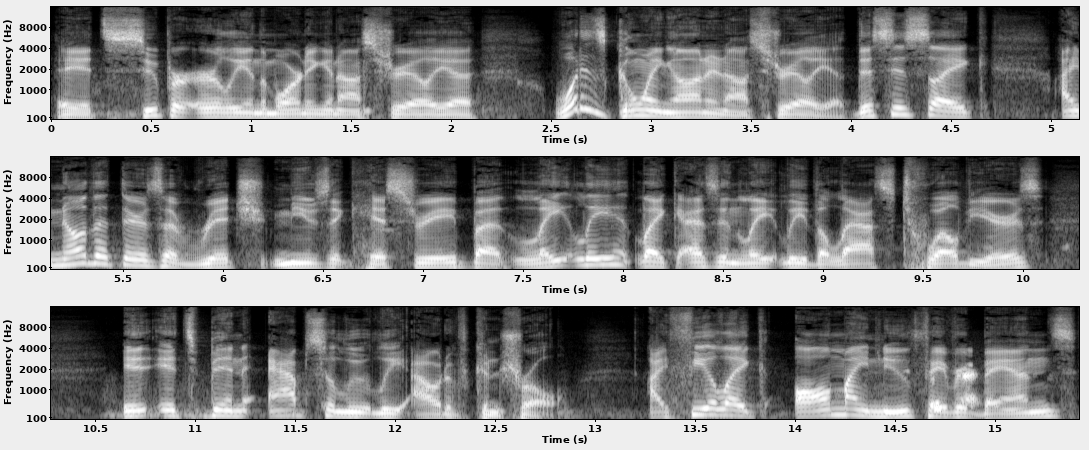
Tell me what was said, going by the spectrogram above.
it's super early in the morning in Australia. What is going on in Australia? This is like, I know that there's a rich music history, but lately, like as in lately, the last 12 years, it's been absolutely out of control. I feel like all my new favorite bands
